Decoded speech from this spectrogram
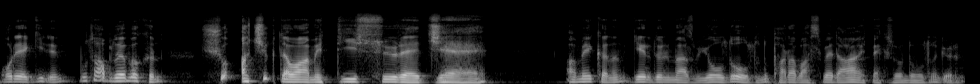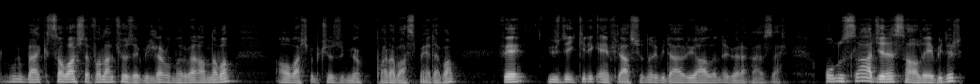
Oraya gidin. Bu tabloya bakın. Şu açık devam ettiği sürece Amerika'nın geri dönülmez bir yolda olduğunu, para basmaya devam etmek zorunda olduğunu görün. Bunu belki savaşla falan çözebilirler. Onları ben anlamam. Ama başka bir çözüm yok. Para basmaya devam. Ve %2'lik enflasyonları bir daha rüyalarında göremezler. Onu sadece ne sağlayabilir?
